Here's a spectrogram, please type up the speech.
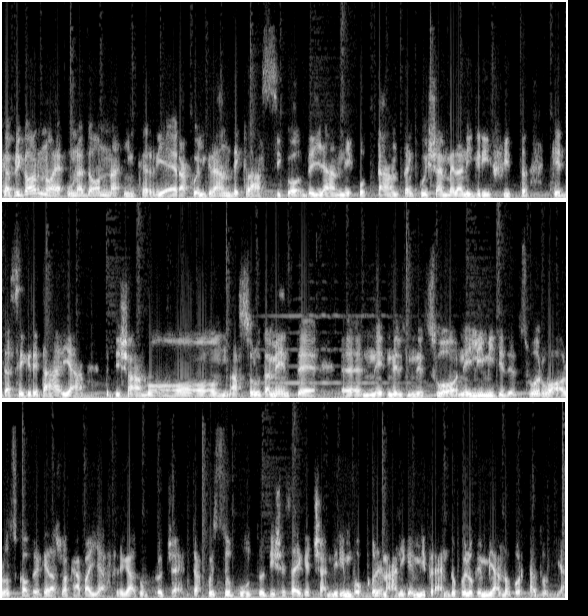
Capricorno è una donna in carriera, quel grande classico degli anni 80 in cui c'è Melanie Griffith che da segretaria, diciamo assolutamente eh, ne- nel- nel suo- nei limiti del suo ruolo, scopre che la sua capa gli ha fregato un progetto. A questo punto dice: Sai che c'è, mi rimbocco le maniche e mi prendo quello che mi hanno portato via.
